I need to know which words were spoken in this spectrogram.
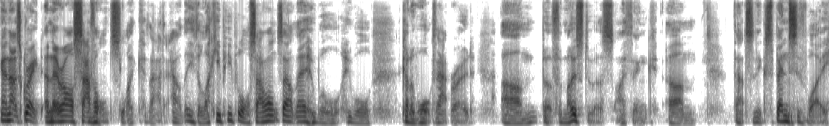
and that's great. And there are savants like that out there, either lucky people or savants out there who will who will kind of walk that road. Um, but for most of us, I think. Um, that's an expensive way.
